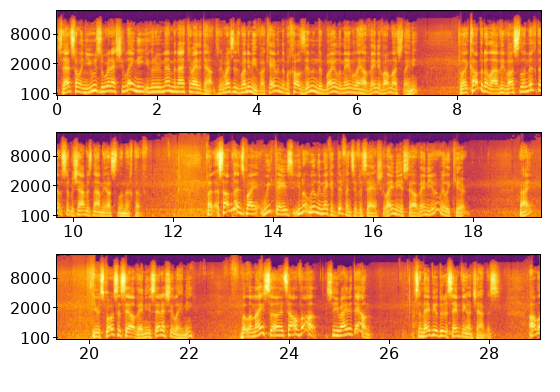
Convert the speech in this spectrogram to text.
So that's why when you use the word ashileni, you're going to remember not to write it down. So the says, what do you mean? V'akeven the b'chol zimnin the boy l'meim lehalveni v'amal ashleni t'loi kapit alavi v'asal l'michtav so b'shabbos nami asal l'michtav. But sometimes by weekdays, you don't really make a difference if you say ashileni or say. You don't really care, right? You're supposed to say alveni. You said ashileni, but lamaisa it's alva, so you write it down. So maybe you'll do the same thing on Shabbos. And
